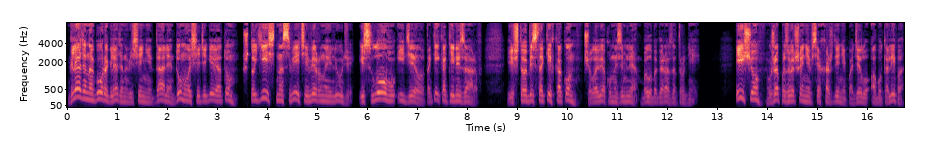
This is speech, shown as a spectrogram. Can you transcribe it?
Глядя на горы, глядя на весенние дали, думала Сидигея о том, что есть на свете верные люди, и слову, и делу, такие, как Елизаров, и что без таких, как он, человеку на земле было бы гораздо труднее. И еще, уже по завершении всех хождений по делу Абу-Талипа,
